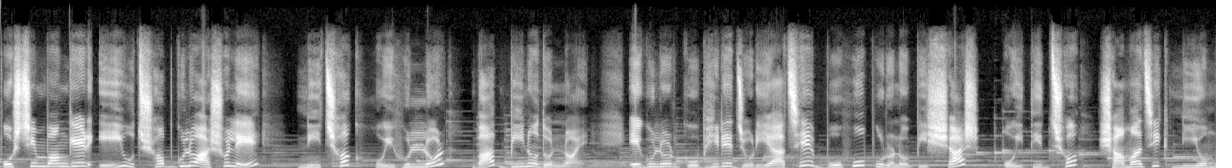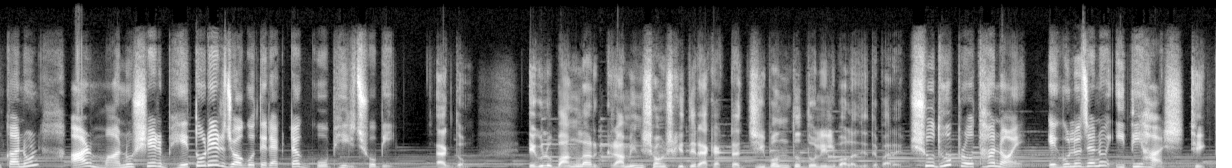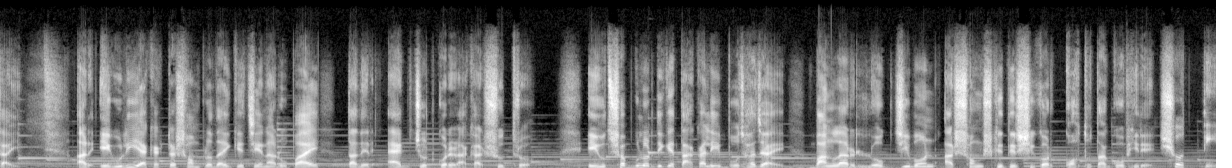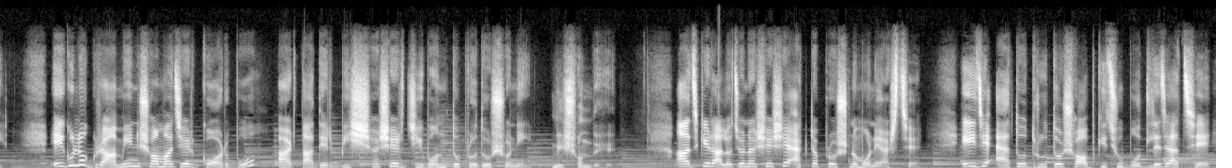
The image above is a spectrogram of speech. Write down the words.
পশ্চিমবঙ্গের এই উৎসবগুলো আসলে নিছক হৈহুল্লোড় বা বিনোদন নয়। এগুলোর গভীরে জড়িয়ে আছে বহু পুরনো বিশ্বাস ঐতিহ্য সামাজিক নিয়মকানুন আর মানুষের ভেতরের জগতের একটা গভীর ছবি। একদম। এগুলো বাংলার গ্রামীণ সংস্কৃতির এক একটা জীবন্ত দলিল বলা যেতে পারে। শুধু প্রথা নয় এগুলো যেন ইতিহাস। ঠিক তাই। আর এগুলি এক একটা সম্প্রদায়কে চেনার উপায় তাদের একজোট করে রাখার সূত্র। এই উৎসবগুলোর দিকে তাকালেই বোঝা যায় বাংলার লোকজীবন আর সংস্কৃতির শিকড় কতটা গভীরে। সত্যি এগুলো গ্রামীণ সমাজের গর্ব আর তাদের বিশ্বাসের জীবন্ত প্রদর্শনী। নিঃসন্দেহে আজকের আলোচনা শেষে একটা প্রশ্ন মনে আসছে। এই যে এত দ্রুত সব কিছু বদলে যাচ্ছে,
